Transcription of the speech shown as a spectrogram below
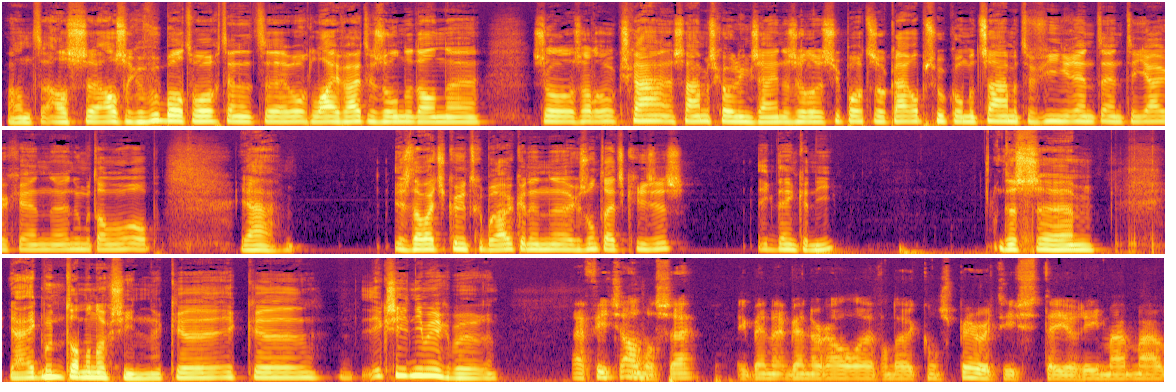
Want als, als er gevoetbald wordt en het wordt live uitgezonden, dan zal, er ook samenscholing zijn. Dan zullen supporters elkaar opzoeken om het samen te vieren en te, en te juichen en uh, noem het allemaal op. Ja, is dat wat je kunt gebruiken in een uh, gezondheidscrisis? Ik denk het niet. Dus um, ja, ik moet het allemaal nog zien. Ik, uh, ik, ik zie het niet meer gebeuren. Even iets anders, hè. Ik ben, ik ben nogal van de conspiracies-theorie, maar, maar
